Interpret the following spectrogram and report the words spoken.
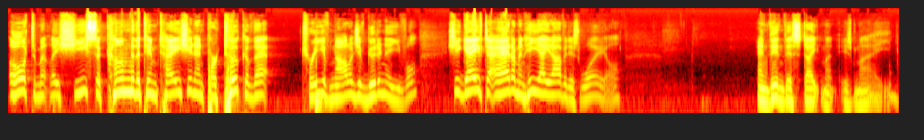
ultimately she succumbed to the temptation and partook of that tree of knowledge of good and evil. She gave to Adam, and he ate of it as well. And then this statement is made.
